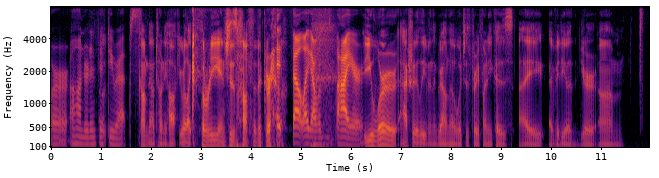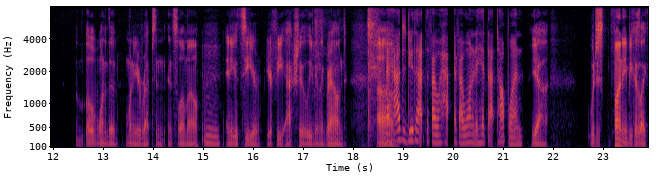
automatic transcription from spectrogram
for 150 reps. Calm down, Tony Hawk. You were like three inches off of the ground. It felt like I was higher. You were actually leaving the ground though, which is pretty funny because I I videoed your um uh, one of the one of your reps in, in slow mo, Mm. and you could see your your feet actually leaving the ground. Um, I had to do that if I if I wanted to hit that top one. yeah, which is funny because like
